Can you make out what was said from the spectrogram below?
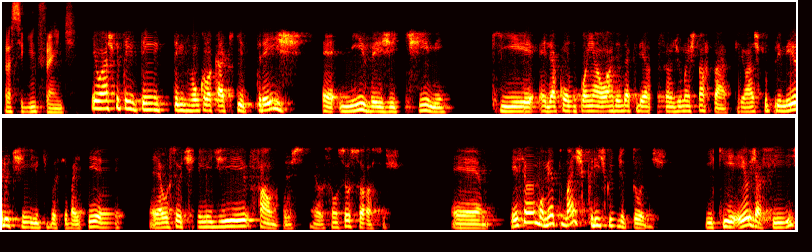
para seguir em frente? Eu acho que tem, tem, tem vamos colocar aqui três é, níveis de time que ele acompanha a ordem da criação de uma startup. Eu acho que o primeiro time que você vai ter é o seu time de founders, é, são os seus sócios. É, esse é o momento mais crítico de todos e que eu já fiz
